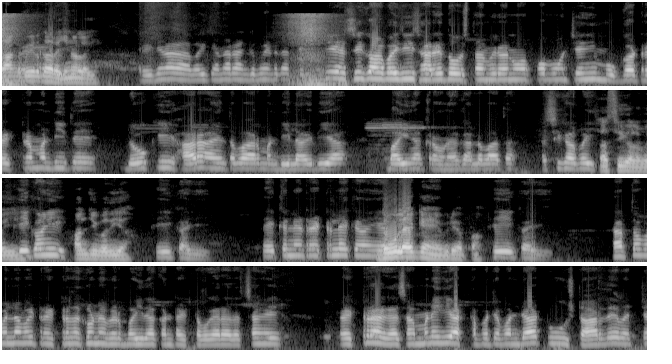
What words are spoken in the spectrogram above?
ਰੰਗ ਪੇੜ ਦਾ original ਆ ਜੀ। ਰੀਜਨਲ ਆ ਬਾਈ ਕਹਿੰਦਾ ਰੰਗ ਪੇਂਟ ਦਾ ਜੀ ਸ਼੍ਰੀ ਅਕਾਲ ਬਾਈ ਜੀ ਸਾਰੇ ਦੋਸਤਾਂ ਮੇਰਾ ਨੂੰ ਆਪਾਂ ਪਹੁੰਚੇ ਜੀ ਮੋਗਾ ਟਰੈਕਟਰ ਮੰਡੀ ਤੇ ਜੋ ਕਿ ਹਰ ਐਤਵਾਰ ਮੰਡੀ ਲੱਗਦੀ ਆ। ਬਾਈ ਨਾਲ ਕਰਾਉਣਾ ਗੱਲਬਾਤ। ਸ਼੍ਰੀ ਅਕਾਲ ਬਾਈ। ਸ਼੍ਰੀ ਅਕਾਲ ਬਾਈ ਠੀਕ ਹੋ ਜੀ? ਹਾਂਜੀ ਵਧੀਆ। ਠੀਕ ਆ ਜੀ। ਤੇ ਕਿੰਨੇ ਟਰੈਕਟਰ ਲੈ ਕੇ ਆਏ ਆ? ਦੋ ਲੈ ਕੇ ਆਏ ਵੀਰੇ ਆਪਾਂ। ਠੀਕ ਆ ਜੀ। ਸਭ ਤੋਂ ਪਹਿਲਾਂ ਬਾਈ ਟਰੈਕਟਰ ਦਿਖਾਉਣਾ ਫਿਰ ਬਾਈ ਦਾ ਕੰਟੈਕਟ ਵਗੈਰਾ ਦੱਸਾਂਗੇ। ਟਰੈਕਟਰ ਹੈਗਾ ਸਾਹਮਣੇ ਜੀ 855 2 ਸਟਾਰ ਦੇ ਵਿੱਚ।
